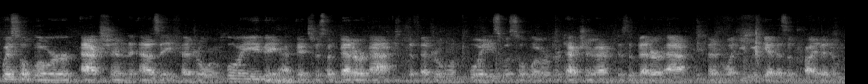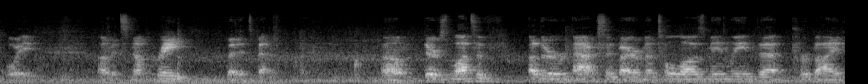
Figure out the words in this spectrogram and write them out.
whistleblower action as a federal employee. They have, it's just a better act. The Federal Employees Whistleblower Protection Act is a better act than what you would get as a private employee. Um, it's not great, but it's better. Um, there's lots of other acts, environmental laws mainly, that provide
